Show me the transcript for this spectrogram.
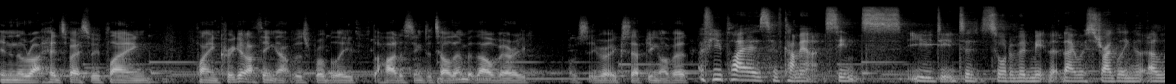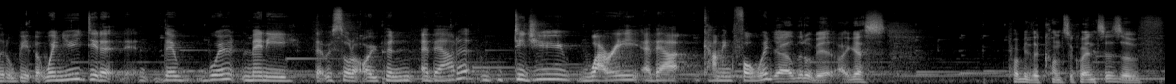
in the right headspace to be playing, playing cricket, I think that was probably the hardest thing to tell them, but they were very obviously very accepting of it. A few players have come out since you did to sort of admit that they were struggling a little bit, but when you did it, there weren't many that were sort of open about it. Did you worry about coming forward? Yeah, a little bit. I guess probably the consequences of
